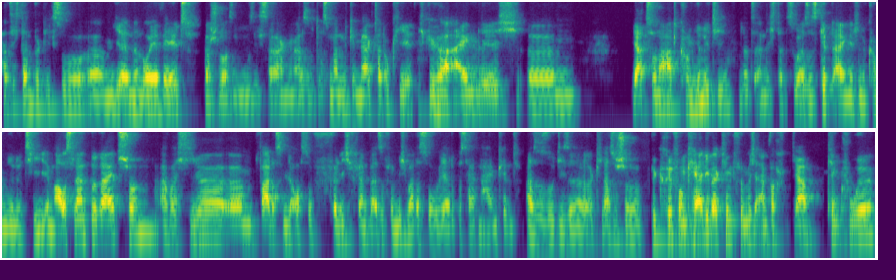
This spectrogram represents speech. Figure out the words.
hat sich dann wirklich so äh, mir eine neue Welt erschlossen, muss ich sagen. Also, dass man gemerkt hat, okay, ich gehöre eigentlich ähm, ja, zu einer Art Community letztendlich dazu. Also es gibt eigentlich eine Community im Ausland bereits schon, aber hier ähm, war das mir auch so völlig fremd. Also für mich war das so, ja, du bist halt ein Heimkind. Also so dieser klassische Begriff von Care-Lieber klingt für mich einfach, ja, klingt cool.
